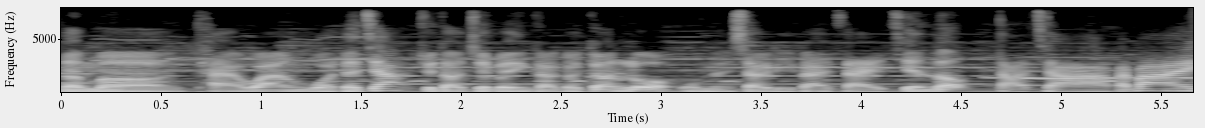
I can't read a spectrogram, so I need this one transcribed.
那么台湾我的家就到这边告个段落，我们下个礼拜再见喽，大家拜拜。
